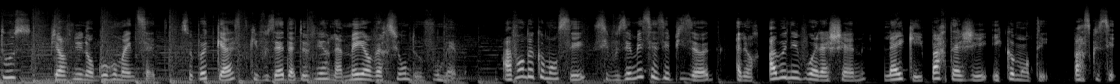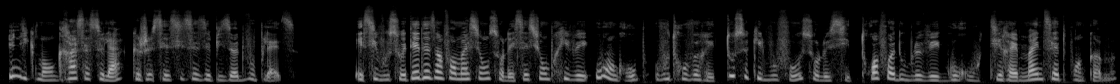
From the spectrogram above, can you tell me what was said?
à tous, bienvenue dans Guru Mindset, ce podcast qui vous aide à devenir la meilleure version de vous-même. Avant de commencer, si vous aimez ces épisodes, alors abonnez-vous à la chaîne, likez, partagez et commentez, parce que c'est uniquement grâce à cela que je sais si ces épisodes vous plaisent. Et si vous souhaitez des informations sur les sessions privées ou en groupe, vous trouverez tout ce qu'il vous faut sur le site www.guru-mindset.com.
